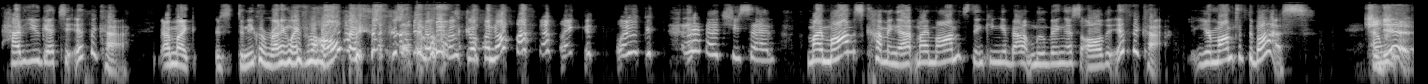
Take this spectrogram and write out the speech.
How do you get to Ithaca? I'm like, Is Daniqua running away from home? I, mean, I didn't know what was going on. Like, what and she said, My mom's coming up. My mom's thinking about moving us all to Ithaca. Your mom took the bus. She And we- did.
